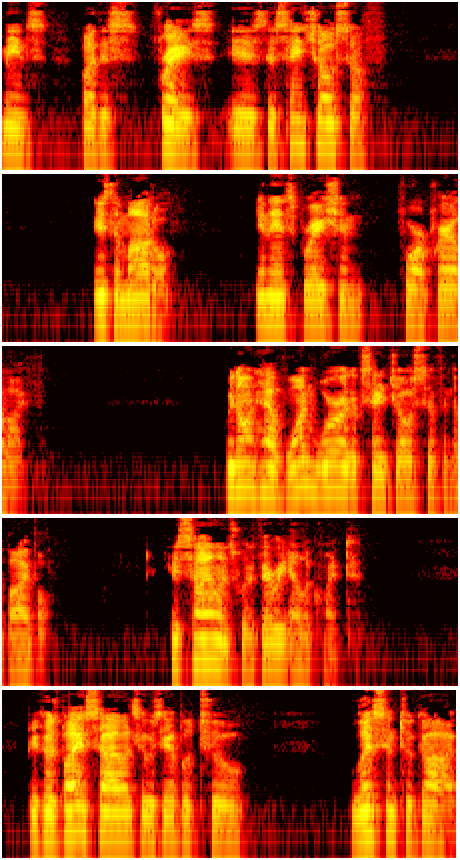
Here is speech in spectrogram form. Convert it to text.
means by this phrase is that St. Joseph is the model and inspiration for our prayer life. We don't have one word of St. Joseph in the Bible. His silence was very eloquent because by his silence he was able to listen to God.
